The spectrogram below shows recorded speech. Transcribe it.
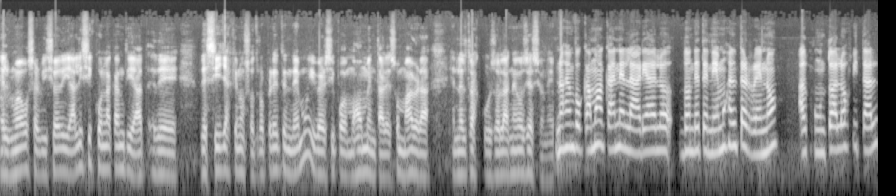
el nuevo servicio de diálisis con la cantidad de, de, sillas que nosotros pretendemos y ver si podemos aumentar eso más ¿verdad? en el transcurso de las negociaciones. Nos enfocamos acá en el área de lo, donde tenemos el terreno adjunto al hospital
